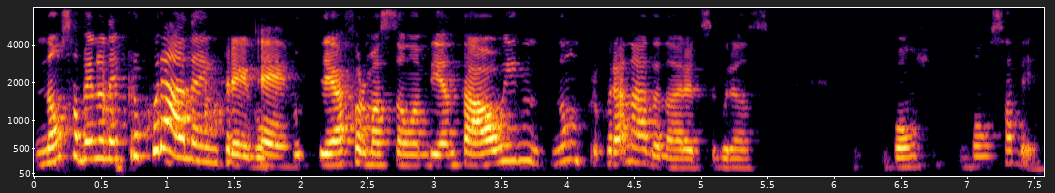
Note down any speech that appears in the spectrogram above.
não sabendo nem procurar né, emprego, é. ter a formação ambiental e não procurar nada na área de segurança. Bom, bom saber.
